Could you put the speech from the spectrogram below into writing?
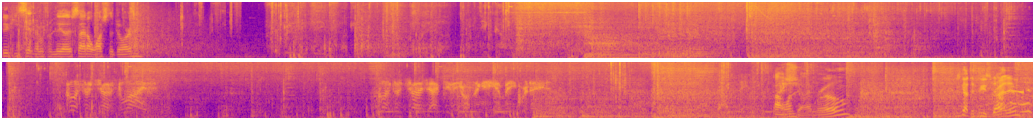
Dookie sitting over from the other side, I'll watch the door. You got the fuse right? Here?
